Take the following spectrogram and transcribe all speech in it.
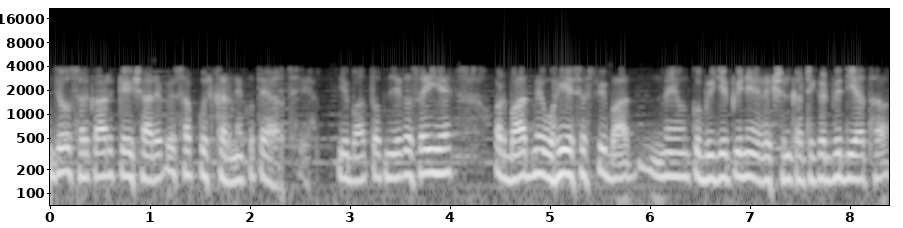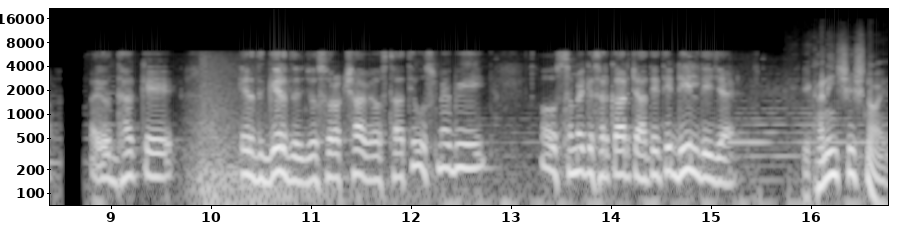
जो सरकार के इशारे पे सब कुछ करने को तैयार थे। ये बात तो अपनी जगह सही है और बाद में वही एसएसपी बाद में उनको बीजेपी ने इलेक्शन का टिकट भी दिया था। अयोध्या के इर्द गिर्द जो सुरक्षा व्यवस्था थी, उसमें भी उस समय की सरकार चाहती थी ढील दी जाए এখানেই শেষ নয়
